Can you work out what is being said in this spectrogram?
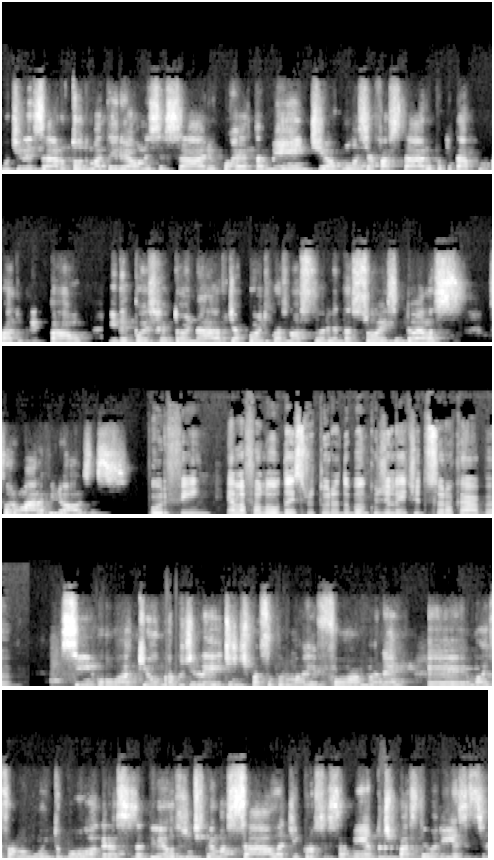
utilizaram todo o material necessário corretamente, algumas se afastaram porque estavam com quadro gripal e depois retornaram de acordo com as nossas orientações, então elas foram maravilhosas. Por fim, ela falou da estrutura do Banco de Leite de Sorocaba. Sim, aqui o Banco de Leite a gente passou por uma reforma, né? É uma reforma muito boa, graças a Deus. A gente tem uma sala de processamento, de pasteuriza esse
